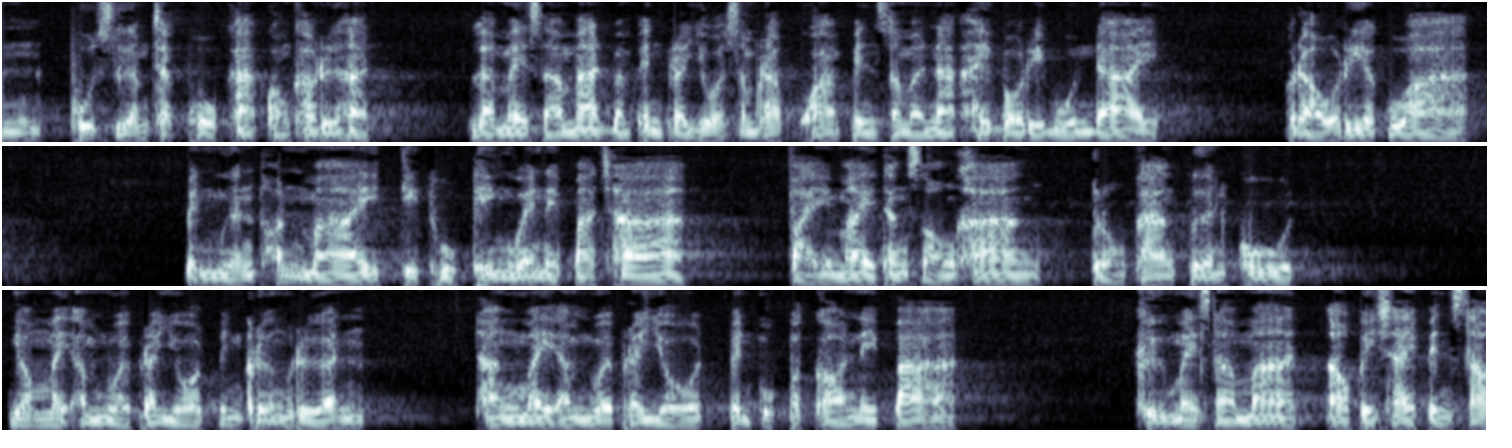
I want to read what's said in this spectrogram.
ลผู้เสื่อมจากโภคะของเขาฤหัสและไม่สามารถบำเพ็ญประโยชน์สำหรับความเป็นสมณะให้บริบูรณ์ได้ เราเรียกว่า เป็นเหมือนท่อนไม้ที่ถูกทิ้งไว้ในป่าช้า ไฟไหม้ทั้งสองข้าง ตรงกลางเปื้อนคูด ย่อมไม่อำนวยประโยชน์เป็นเครื่องเรือน ทั้งไม่อำนวยประโยชน์เป็นอุปกรณ์ในป่า คือไม่สามารถเอาไปใช้เป็นเสา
